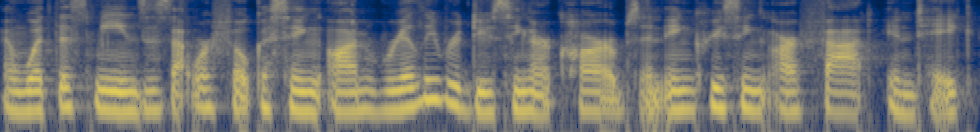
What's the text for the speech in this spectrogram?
And what this means is that we're focusing on really reducing our carbs and increasing our fat intake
